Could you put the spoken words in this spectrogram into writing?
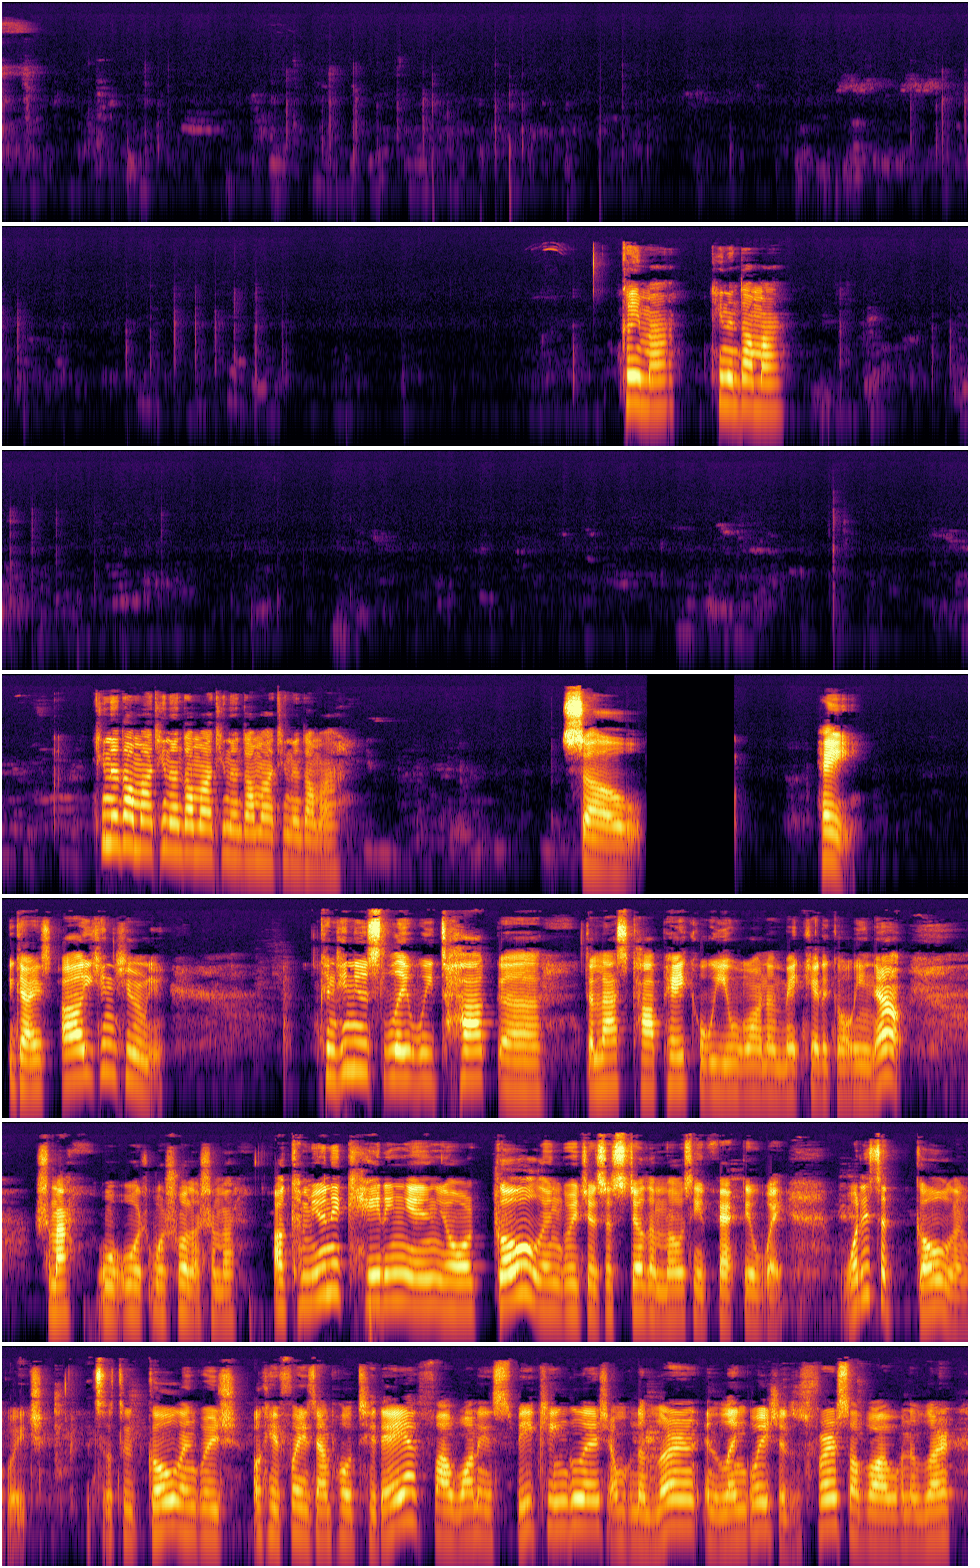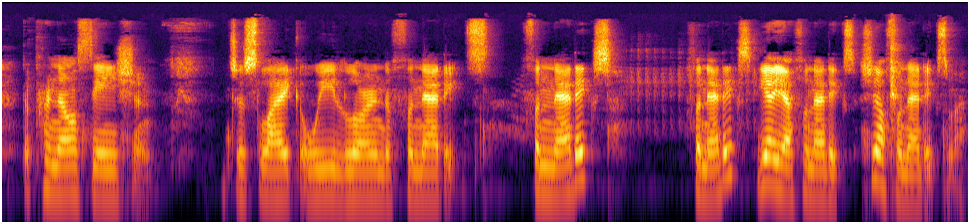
可以吗？听得到吗？听得到吗？听得到吗？听得到吗？听得到吗？So, hey, you guys, all you can hear me. Continuously, we talk uh, the last topic we want to make it going now. 什么？我我我说了什么？啊、uh,，communicating in your Go language is still the most effective way. What is a Go language? It's a Go language. Okay, for example, today if I want to speak English, I want to learn a language. Is first of all, I want to learn the pronunciation, just like we learn the phonetics. Phonetics, phonetics, yeah, yeah, phonetics 是叫 phonetics 吗？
